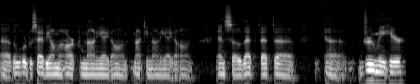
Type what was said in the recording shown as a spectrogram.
uh, the Lord was heavy on my heart from 98 on, 1998 on. And so that, that uh, uh, drew me here.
